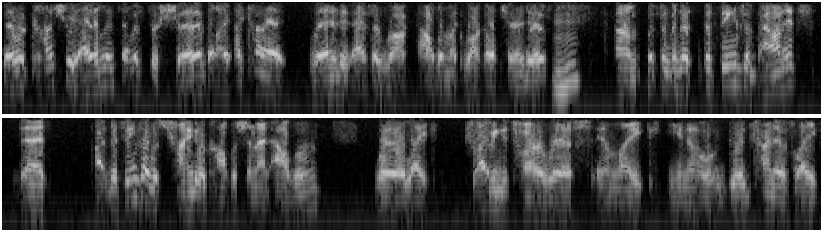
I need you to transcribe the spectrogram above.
there were country elements of it for sure, but I, I kind of branded it as a rock album, like rock alternative. hmm Um, but the, the, the things about it that, the things I was trying to accomplish in that album were like driving guitar riffs and like, you know, good kind of like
